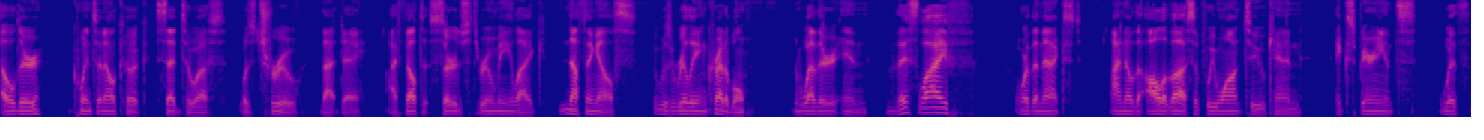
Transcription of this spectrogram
Elder Quentin L. Cook said to us was true that day. I felt it surge through me like nothing else. It was really incredible. Whether in this life or the next, I know that all of us, if we want to, can experience with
